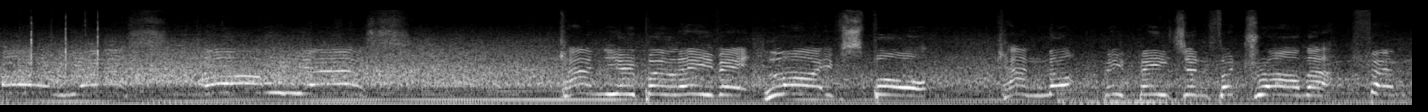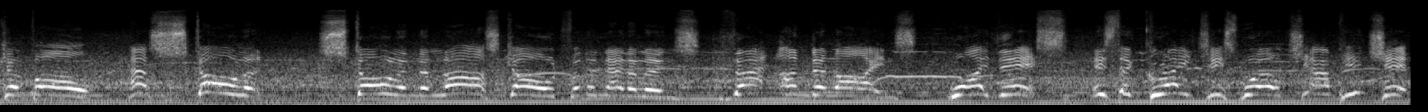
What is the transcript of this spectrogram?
Oh yes! Oh yes! Can you believe it? Live sport cannot be beaten for drama. Femke Bol has stolen, stolen the last gold for the Netherlands. That underlines why this is the greatest world championship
